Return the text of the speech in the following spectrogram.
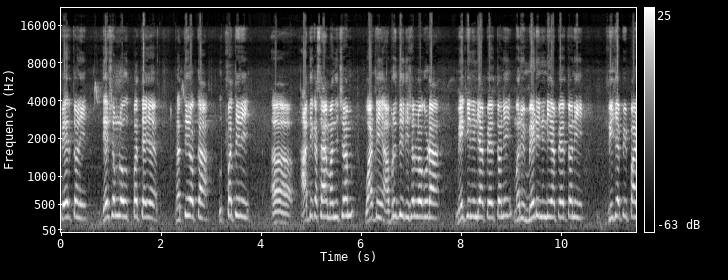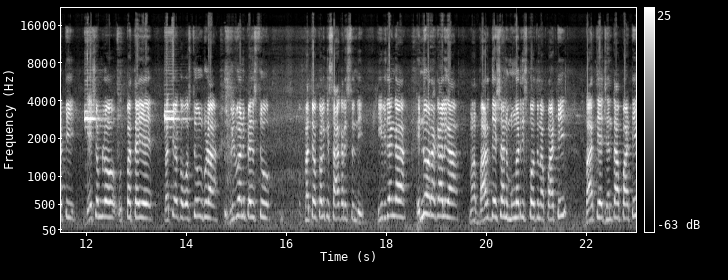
పేరుతోని దేశంలో ఉత్పత్తి అయ్యే ప్రతి ఒక్క ఉత్పత్తిని ఆర్థిక సాయం అందించడం వాటిని అభివృద్ధి దిశలో కూడా మేక్ ఇన్ ఇండియా పేరుతోని మరియు మేడ్ ఇన్ ఇండియా పేరుతోని బీజేపీ పార్టీ దేశంలో ఉత్పత్తి అయ్యే ప్రతి ఒక్క వస్తువును కూడా విలువను పెంచుతూ ప్రతి ఒక్కరికి సహకరిస్తుంది. ఈ విధంగా ఎన్నో రకాలుగా మన భారతదేశాన్ని ముంగడు తీసుకోతున్న పార్టీ భారతీయ జనతా పార్టీ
